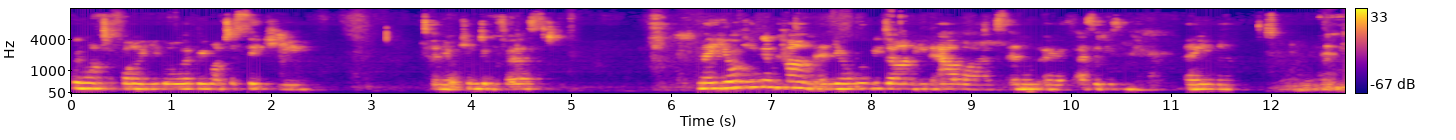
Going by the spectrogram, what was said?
We want to follow you, Lord. We want to seek you and your kingdom first. May your kingdom come and your will be done in our lives and on earth as it is in heaven. Amen. Amen.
